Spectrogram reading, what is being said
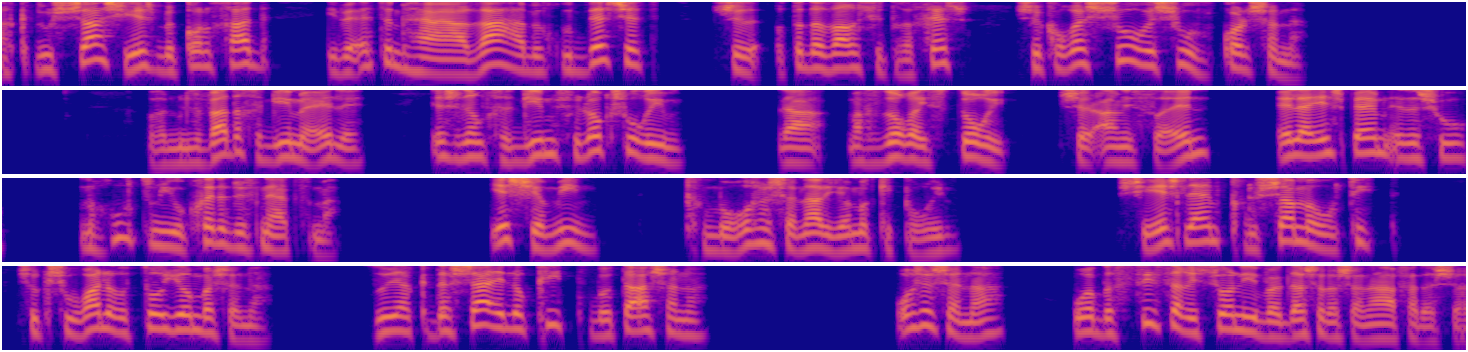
הקדושה שיש בכל חג היא בעצם ההערה המחודשת של אותו דבר שהתרחש, שקורה שוב ושוב כל שנה. אבל מלבד החגים האלה, יש גם חגים שלא קשורים למחזור ההיסטורי של עם ישראל, אלא יש בהם איזושהי מהות מיוחדת בפני עצמה. יש ימים, כמו ראש השנה ויום הכיפורים, שיש להם קדושה מהותית, שקשורה לאותו יום בשנה. זוהי הקדשה האלוקית באותה השנה. ראש השנה הוא הבסיס הראשון להיוולדה של השנה החדשה.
